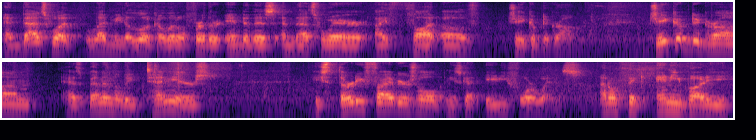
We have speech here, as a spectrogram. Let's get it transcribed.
And that's what led me to look a little further into this, and that's where I thought of Jacob DeGrom. Jacob DeGrom has been in the league 10 years. He's 35 years old, and he's got 84 wins. I don't think anybody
